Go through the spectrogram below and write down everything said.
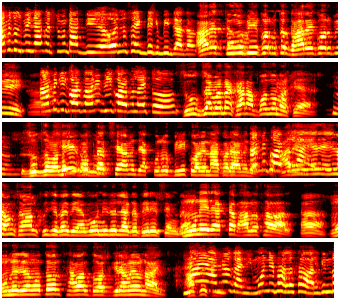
আমি যদি বিয়ে না করি তুমি কাক দিয়ে অন্য সাইড দেখে বিয়ে দাও? আরে তুই বিয়ে করবি তোর ঘরে করবি। আমি কি করব? আমি বিয়ে করব লাই তো। যুগ জামানা খারাপ বোঝো না কে? যুগ জামানা সে কি সে আমি দেখ কোনো বিয়ে করে না করে আমি আমি আরে লাই। সওয়াল খুঁজে পাবে এমনই রইলে একটা ফেরের চ্যাংরা মনের একটা ভালো সওয়াল। হ্যাঁ। মনের মতন সওয়াল দশ গ্রামেও নাই। নাই আমিও জানি মনের ভালো সওয়াল কিন্তু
